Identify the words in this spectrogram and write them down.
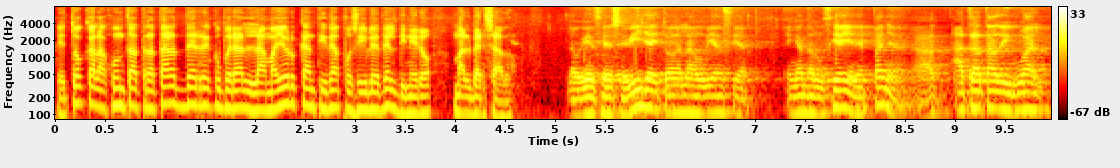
le toca a la Junta tratar de recuperar la mayor cantidad posible del dinero malversado. La audiencia de Sevilla y toda la audiencia en Andalucía y en España ha, tratado igual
